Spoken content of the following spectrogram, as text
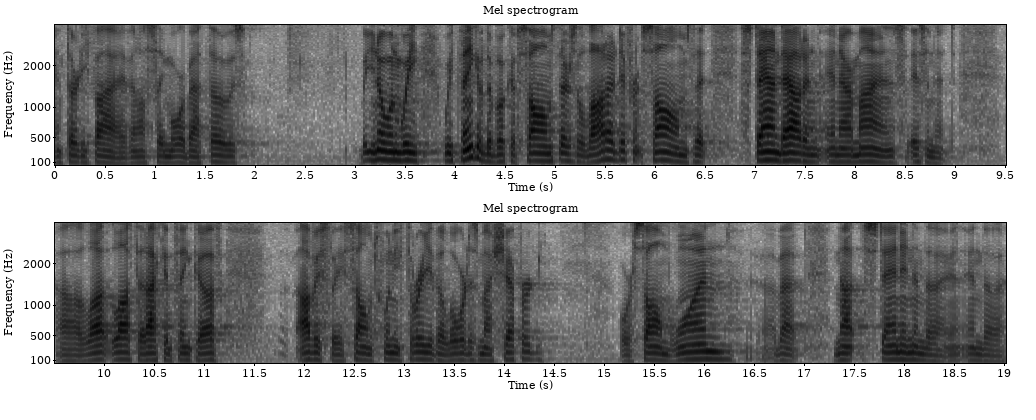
and 35, and I'll say more about those. But you know, when we, we think of the book of Psalms, there's a lot of different Psalms that stand out in, in our minds, isn't it? Uh, a lot, lot that I can think of. Obviously, Psalm 23, the Lord is my shepherd, or Psalm 1, about not standing in the, in the,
